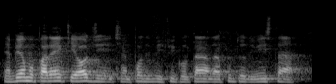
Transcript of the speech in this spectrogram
ne abbiamo parecchi oggi, c'è un po' di difficoltà dal punto di vista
